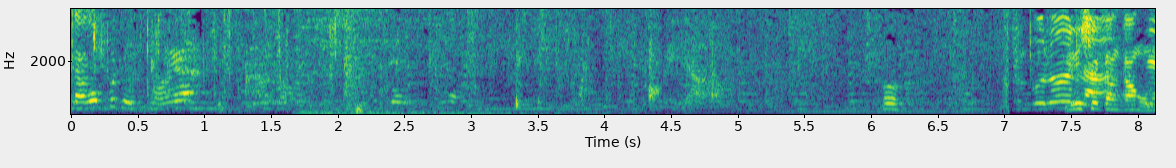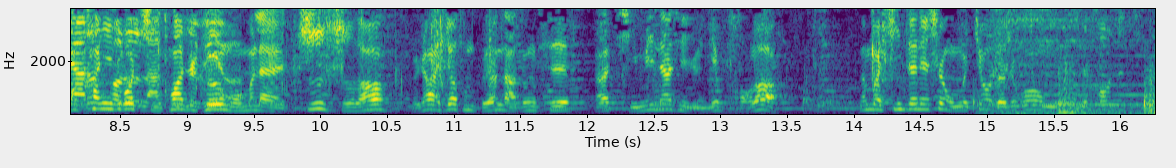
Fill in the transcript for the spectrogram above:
个。你看那个不中枪呀？好。于是刚刚我们看见这个情况之后，我们来制止了，让交通不要拿东西，然后前面那些人就跑了。那么现在呢，是我们叫的这个我们七号的警卫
